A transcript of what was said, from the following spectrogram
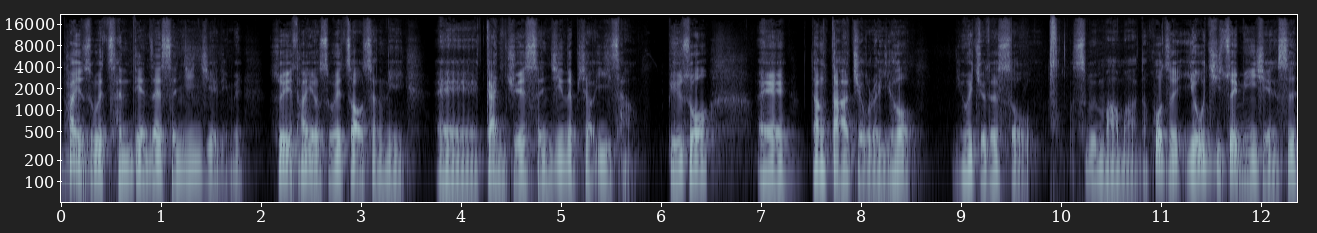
它有时会沉淀在神经节里面。所以它有时候会造成你诶感觉神经的比较异常，比如说诶当打久了以后，你会觉得手 是不是麻麻的，或者尤其最明显是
